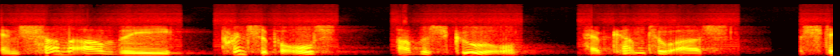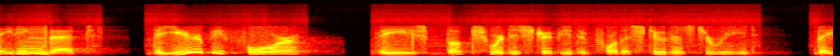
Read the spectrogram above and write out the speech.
And some of the principals of the school have come to us stating that the year before these books were distributed for the students to read, they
